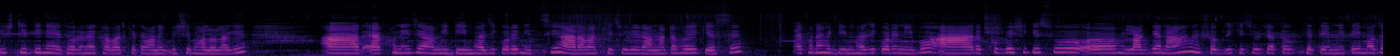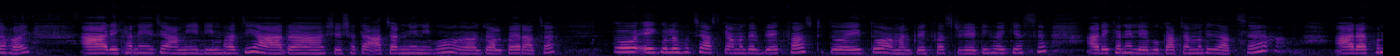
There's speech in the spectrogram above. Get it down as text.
বৃষ্টির দিনে এ ধরনের খাবার খেতে অনেক বেশি ভালো লাগে। আর এখন এই যে আমি ডিম ভাজি করে নিচ্ছি, আর আমার খিচুড়ি রান্নাটা হয়ে গেছে। এখন আমি ডিম ভাজি করে নিব, আর খুব বেশি কিছু লাগবে না। সবজি খিচুড়িটা তো খেতে এমনিতেই মজা হয়। আর এখানে যে আমি ডিম ভাজি, আর সেই সাথে আচার নিয়ে নিব জলপাইয়ের আচার। তো এইগুলো হচ্ছে আজকে আমাদের ব্রেকফাস্ট তো এই তো আমার ব্রেকফাস্ট রেডি হয়ে গেছে। আর এখানে লেবু কাঁচামরিচ আছে। আর এখন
